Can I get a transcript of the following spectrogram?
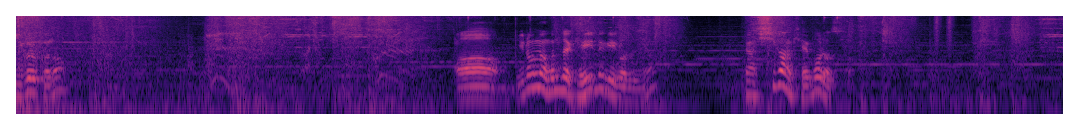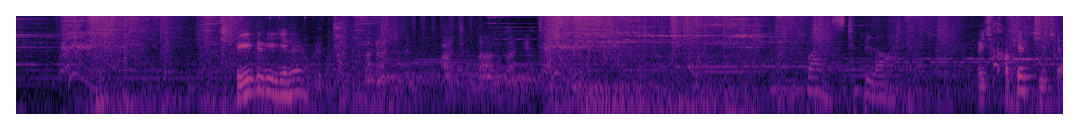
이걸 끊어? 와 이러면 근데 게이득이거든요? 그냥 시간 개버렸어. blood. 이제 갔겠지 이제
